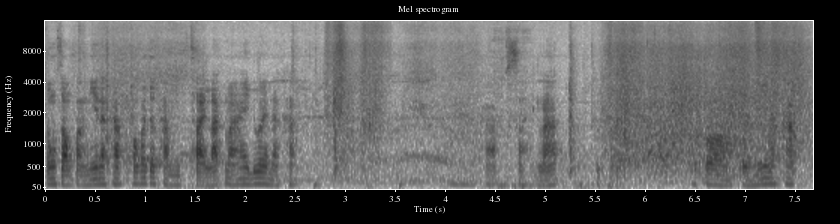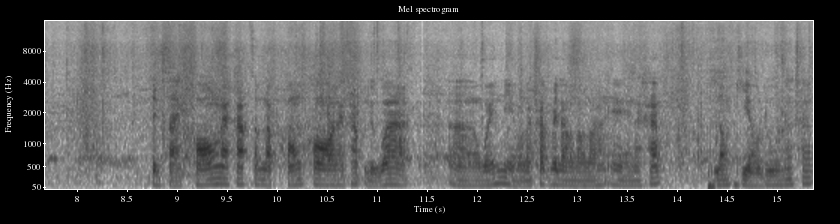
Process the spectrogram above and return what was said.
ตรงสองฝั่งนี้นะครับเขาก็จะทำสายรัดมาให้ด้วยนะครับ ครับสายรัด แล้วก็ตรงนี้นะครับ เป็นสายคล้องนะครับสำหรับคล้องคอนะครับ หรือว่าไว้เหนียวนะครับ เวลาเราล้างแอร์นะครับ ลองเกี่ยวดูนะครับ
